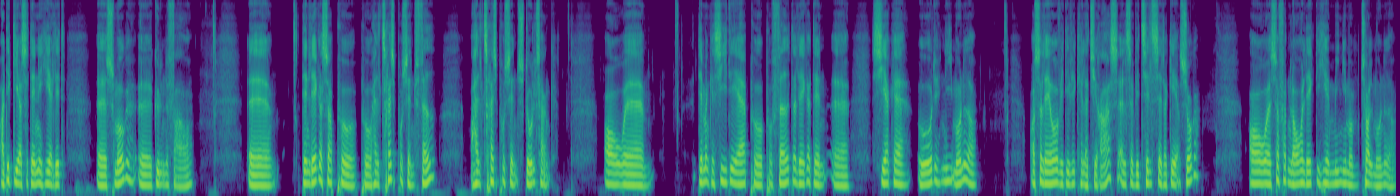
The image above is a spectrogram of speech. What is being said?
Og det giver så denne her lidt øh, Øh, smukke øh, gyldne farve. Øh, den ligger så på, på 50% fad og 50% ståltank. Og øh, det man kan sige, det er på, på fad, der ligger den øh, cirka 8-9 måneder. Og så laver vi det, vi kalder tiras, altså vi tilsætter gær og sukker. Og øh, så får den lov at ligge de her minimum 12 måneder.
